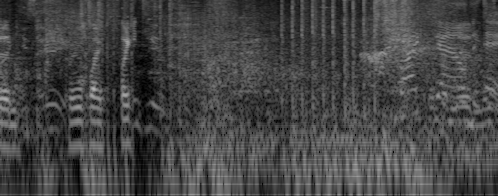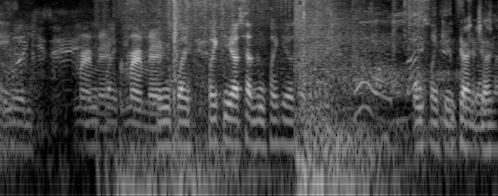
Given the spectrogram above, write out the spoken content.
Mid, one's up A. mid. Clean flank, flank. Spike down Mid, one's up A. mid. Mermaid. Mermaid. flank, flanking us heaven, flanking us heaven. One flanking, Jen, flanking. Jen.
